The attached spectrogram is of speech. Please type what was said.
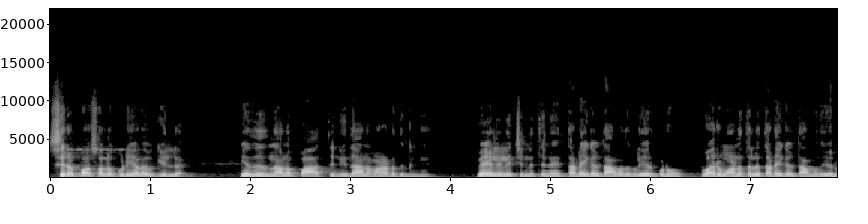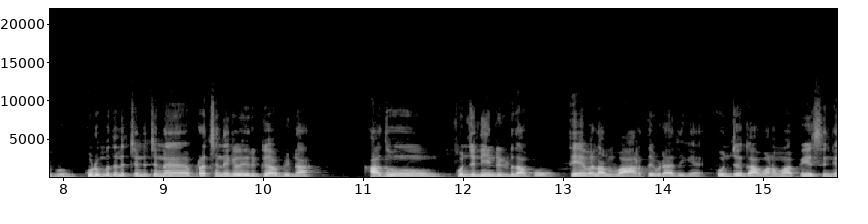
சிறப்பாக சொல்லக்கூடிய அளவுக்கு இல்லை. எது இருந்தாலும் பார்த்து நிதானமாக நடந்துக்குங்க. வேலையில் சின்ன சின்ன தடைகள் தாமதங்கள் ஏற்படும். வருமானத்தில் தடைகள் தாமதம் ஏற்படும். குடும்பத்தில் சின்ன சின்ன பிரச்சனைகள் இருக்குது அப்படின்னா அதுவும் கொஞ்சம் நீண்டுக்கிட்டு தான் போகும். தேவையில்லாமல் வார்த்தை விடாதீங்க. கொஞ்சம் கவனமாக பேசுங்க.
